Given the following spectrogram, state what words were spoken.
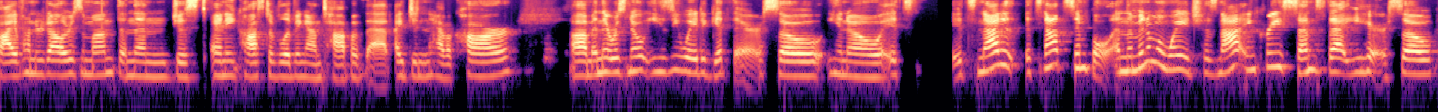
$500 a month and then just any cost of living on top of that. I didn't have a car um, and there was no easy way to get there. So, you know, it's it's not it's not simple and the minimum wage has not increased since that year. So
